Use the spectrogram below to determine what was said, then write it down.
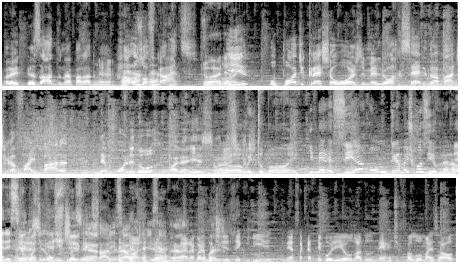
olha aí, pesado, né, a parada, É. House É, of é. Cards Olha. e o Podcast Awards de melhor série dramática vai para Demolidor. Olha isso, olha Oh, isso. muito bom, hein? Que merecia um tema exclusivo, né? Não? Merecia um Merecia podcast um dia, exclusivo. quem sabe, Quem né? sabe? É, Cara, agora eu vou te dizer que nessa categoria o lado nerd falou mais alto.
